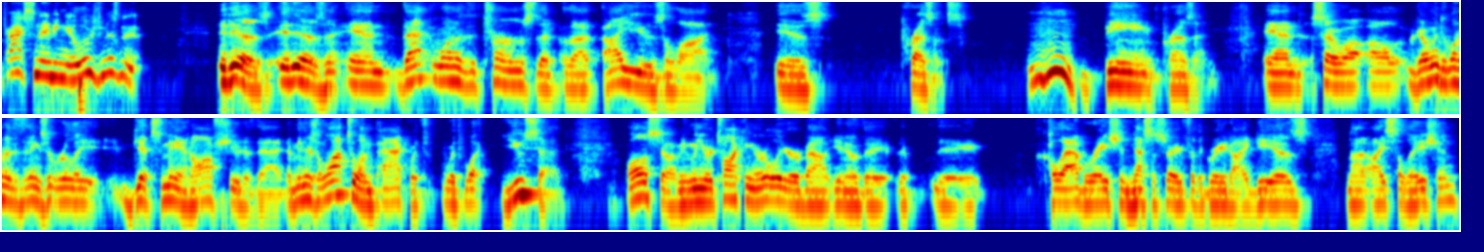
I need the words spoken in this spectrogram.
fascinating illusion isn't it it is it is and that one of the terms that that i use a lot is presence, mm-hmm. being present. And so I'll, I'll go into one of the things that really gets me an offshoot of that. I mean, there's a lot to unpack with with what you said. Also, I mean, when you were talking earlier about you know the the, the collaboration necessary for the great ideas, not isolation.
